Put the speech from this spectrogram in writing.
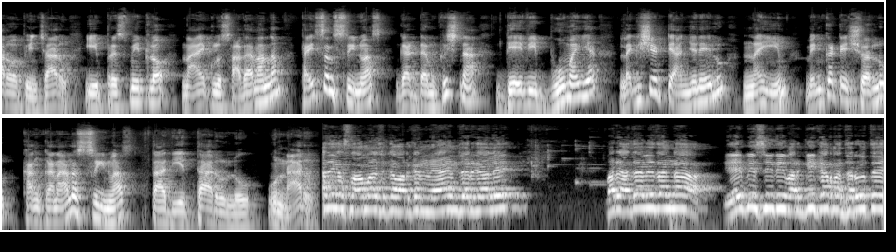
ఆరోపించారు. ఈ ప్రెస్ మీట్లో నాయకులు సదానందం టైసన్ శ్రీనివాస్ గడ్డం కృష్ణ దేవి భూమయ్య లగిశెట్టి ఆంజనేయులు నయీం వెంకటేశ్వర్లు కంకణాల శ్రీనివాస్ తదితరులు ఉన్నారు. సామాజిక సామాజిక వర్గం న్యాయం జరగాలి. మరి అదేవిధంగా ఏబిసిడి వర్గీకరణ జరిగితే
